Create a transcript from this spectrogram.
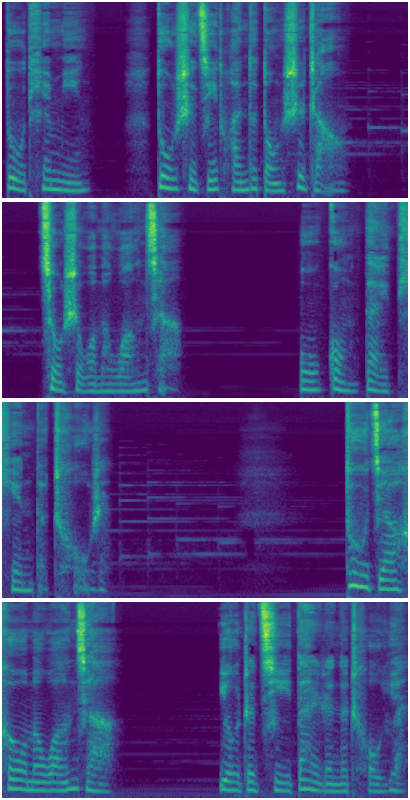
杜天明，杜氏集团的董事长，就是我们王家不共戴天的仇人。杜家和我们王家。有着几代人的仇怨，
